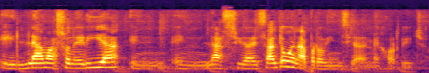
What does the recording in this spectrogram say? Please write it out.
eh, la masonería en, en la ciudad de Salto o en la provincia, mejor dicho.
